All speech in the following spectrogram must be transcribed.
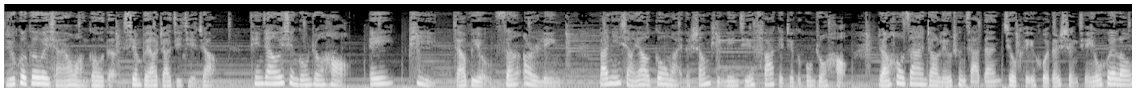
如果各位想要网购的，先不要着急结账，添加微信公众号 a p w 三二零，把你想要购买的商品链接发给这个公众号，然后再按照流程下单，就可以获得省钱优惠喽。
